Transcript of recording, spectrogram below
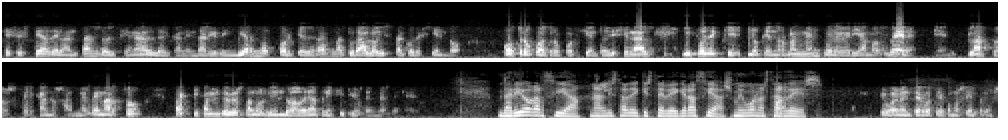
que se esté adelantando el final del calendario de invierno porque el gas natural hoy está corrigiendo otro 4% adicional y puede que lo que normalmente deberíamos ver en plazos cercanos al mes de marzo, prácticamente lo estamos viendo ahora a principios del mes de enero. Darío García, analista de XTV, gracias. Muy buenas tardes. Igualmente, Rocío, como siempre, un saludo.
